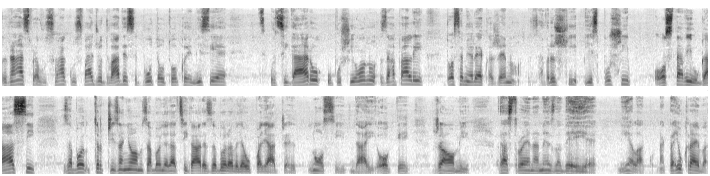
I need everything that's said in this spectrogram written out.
raspravu, svaku svađu 20 puta u toku emisije u cigaru, u pušionu zapali. To sam joj rekla, ženo, završi, ispuši, ostavi, ugasi, zabor, trči za njom, zaboravlja cigare, zaboravlja upaljače, nosi, daj, okej, žao mi, rastrojena, ne zna gde je. Nije lako. Na kraju krajeva,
